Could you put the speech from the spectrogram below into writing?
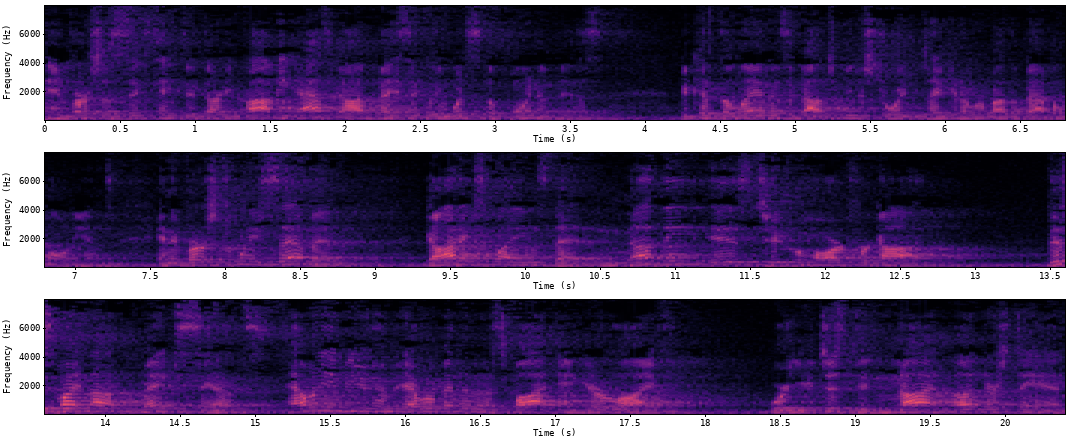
in, in verses 16 through 35, he asks God basically, what's the point of this? Because the land is about to be destroyed and taken over by the Babylonians. And in verse 27, God explains that nothing is too hard for God. This might not make sense. How many of you have ever been in a spot in your life where you just did not understand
